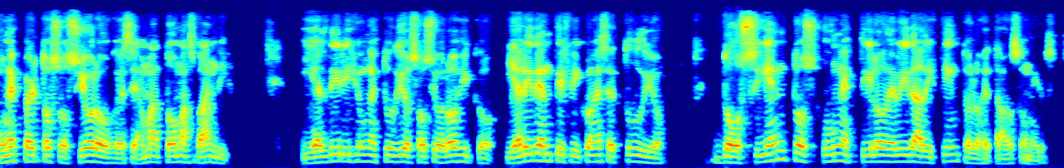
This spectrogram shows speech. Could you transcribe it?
un experto sociólogo que se llama Thomas Bandy, y él dirigió un estudio sociológico y él identificó en ese estudio 201 estilos de vida distintos en los Estados Unidos.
